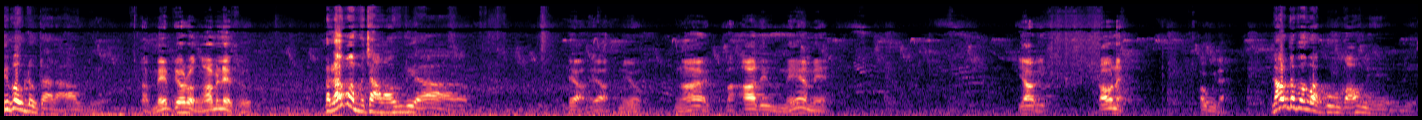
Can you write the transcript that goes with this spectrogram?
လေးပုတ်လောက်ထားတာဦးလေးဟာမင်းပြောတော့9မိနစ်ဆိုဘယ်တော့မှမကြပါဘူးလေဟာဟေ့ဟေ့နေရောငါမအားသေးဘူးမင်းရမင်းရပြီကောင်းတယ်ဟုတ်ပြီလားနောက်တစ်ပုတ်ကပူကောင်းတယ်ဦးလေး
